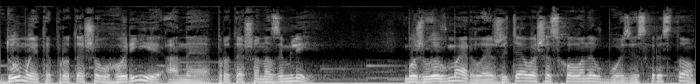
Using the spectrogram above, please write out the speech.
Думайте про те, що вгорі, а не про те, що на землі. Бо ж ви вмерли, а життя ваше сховане в Бозі з Христом.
